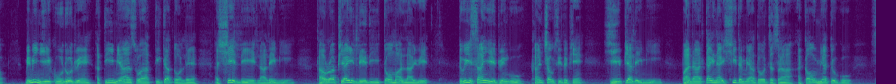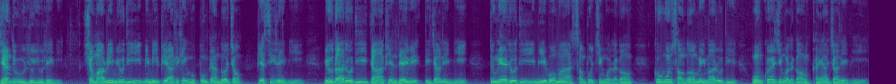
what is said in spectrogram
16မိမိညီကိုတို့တွင် အတီးများစွာတီးတတ်တော်လဲအရှိလေလာလိမ့်မည်သာရဖျား၏လေသည်တောမှလာ၍ သူ၏စမ်းရည်တွင်ကိုခန်းချောက်စေသဖြင့်ရေပြတ်လိမ့်မည်ဗန္ဒာတိုက်၌ရှိသမျှသောတစားအကောင်းမြတ်တို့ကိုရန်သူလူယူလိမ့်မည်ရှမာရိမြို့သည်မိမိဘုရားသခင်ကို ပုန်ကန်သောကြောင့်ပျက်စီးလိမ့်မည်မြို့သားတို့သည်ဓာဖြင့်လဲ၍တည်ကြလိမ့်မည်သူငယ်တို့သည်မြေပေါ်မှဆောင်းဖွက်ခြင်းကို၎င်းကိုဝန်ဆောင်သောမိမတို့သည်ဝန်ခွဲခြင်းကို၎င်းခံရကြလိမ့်မည်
